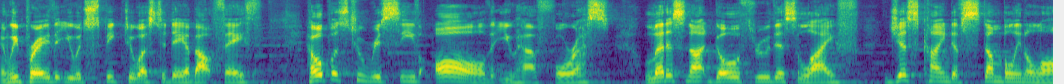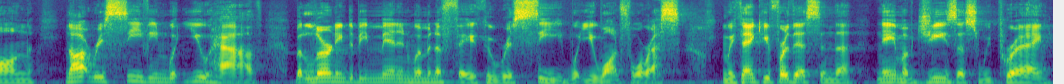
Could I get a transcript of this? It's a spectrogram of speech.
And we pray that you would speak to us today about faith. Help us to receive all that you have for us. Let us not go through this life just kind of stumbling along, not receiving what you have, but learning to be men and women of faith who receive what you want for us. And we thank you for this in the name of Jesus, we pray.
